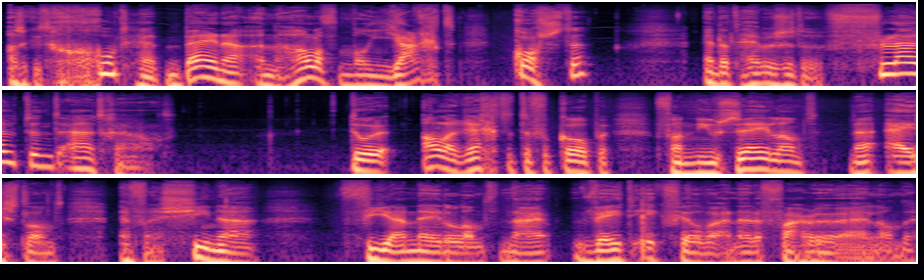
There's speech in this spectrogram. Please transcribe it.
als ik het goed heb, bijna een half miljard kosten. En dat hebben ze er fluitend uitgehaald. Door alle rechten te verkopen van Nieuw-Zeeland naar IJsland en van China via Nederland naar weet ik veel waar, naar de Faroe-eilanden.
